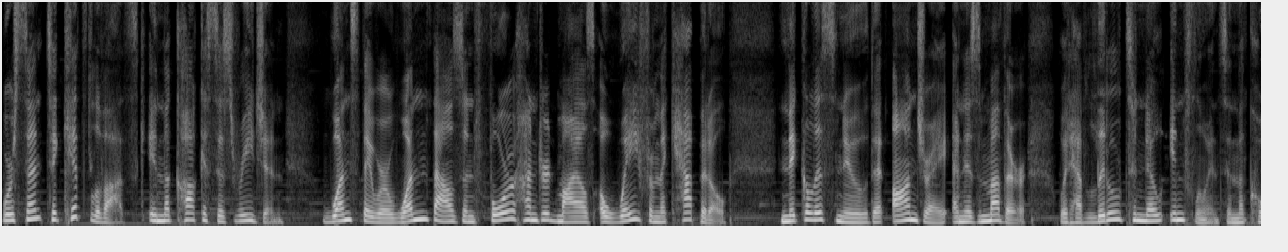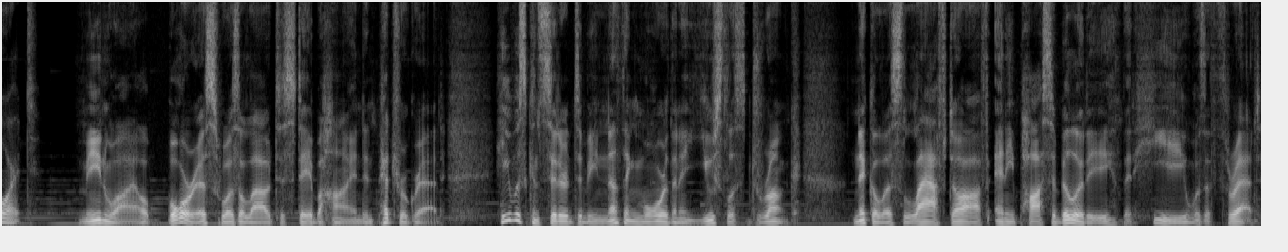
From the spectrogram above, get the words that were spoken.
were sent to Kislovodsk in the Caucasus region. Once they were 1,400 miles away from the capital, Nicholas knew that Andrei and his mother would have little to no influence in the court. Meanwhile, Boris was allowed to stay behind in Petrograd. He was considered to be nothing more than a useless drunk. Nicholas laughed off any possibility that he was a threat.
